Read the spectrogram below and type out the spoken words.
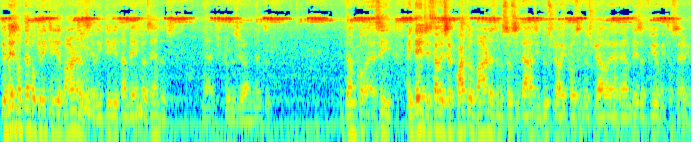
que ao mesmo tempo que ele queria varnas, ele queria também fazendas né, de produzir alimento. Então, assim, a ideia de estabelecer quatro varnas numa sociedade industrial e pós-industrial é, é um desafio muito sério.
